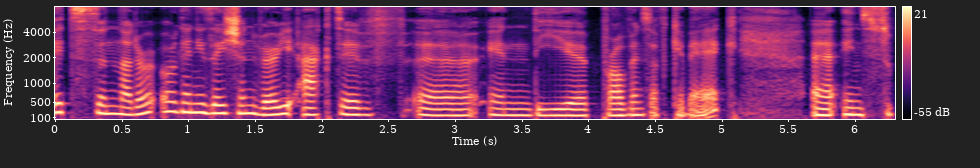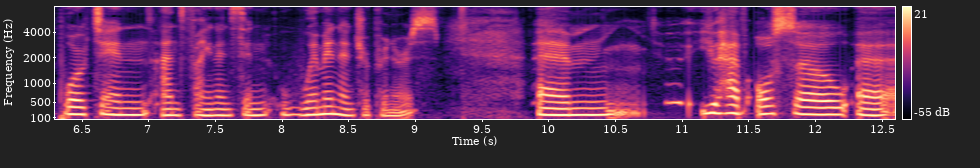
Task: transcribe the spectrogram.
it's another organization very active uh, in the uh, province of Quebec uh, in supporting and financing women entrepreneurs. Um, you have also uh,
